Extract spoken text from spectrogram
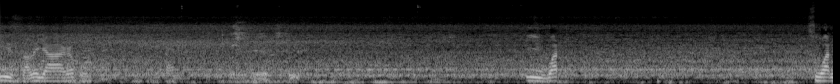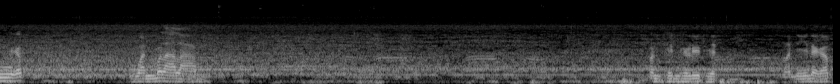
ี่สารยาครับผมที่วัดสวนครับ วันมลารามวันเป็นเฮลิเทจวันนี้นะครับ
